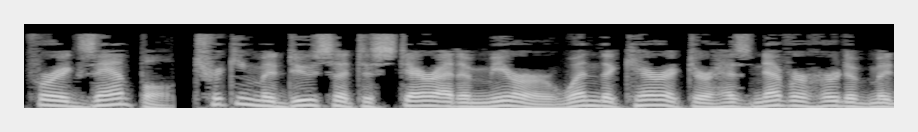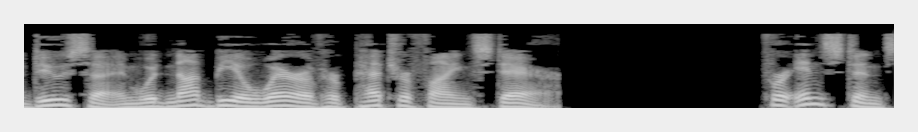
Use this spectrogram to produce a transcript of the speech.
For example, tricking Medusa to stare at a mirror when the character has never heard of Medusa and would not be aware of her petrifying stare. For instance,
